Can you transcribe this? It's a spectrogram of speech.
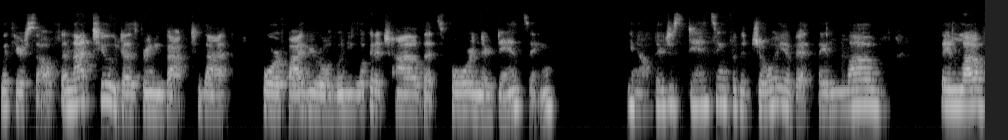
with yourself. And that too does bring you back to that four or five year old. When you look at a child that's four and they're dancing, you know, they're just dancing for the joy of it. They love, they love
